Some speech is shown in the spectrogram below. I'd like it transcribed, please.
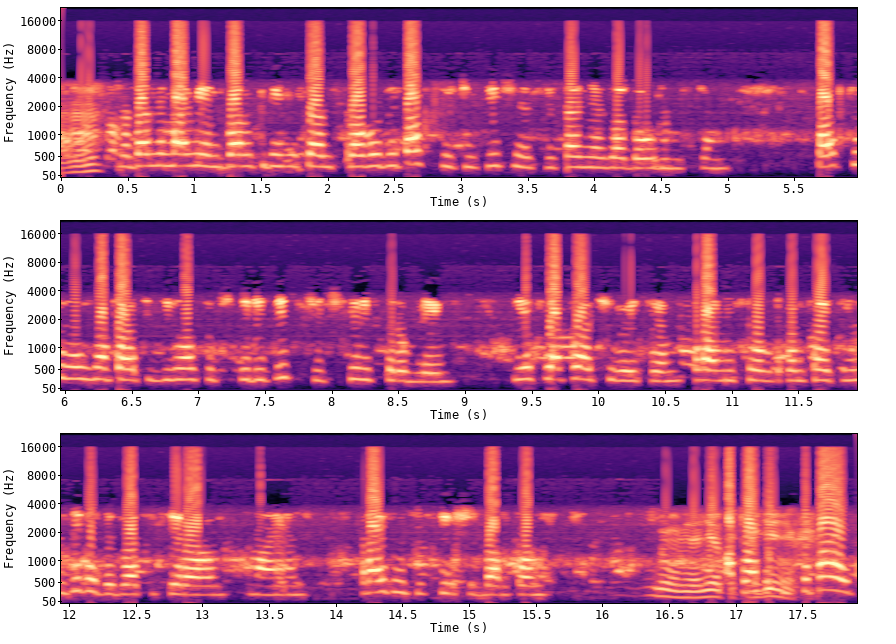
На данный момент банк Ренессанс проводит акцию частичное списание задолженности. По акции нужно платить 94 тысячи 400 рублей. Если оплачиваете ранний срок до конца этой недели, до 21 мая, разницу спишет банк вам. Ну, у меня нет таких денег. Поступает?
